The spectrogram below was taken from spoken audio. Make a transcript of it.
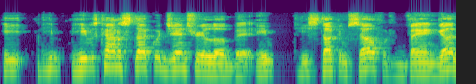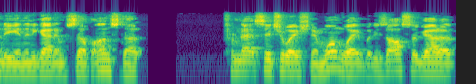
he he he was kind of stuck with Gentry a little bit. He he stuck himself with Van Gundy, and then he got himself unstuck from that situation in one way. But he's also got to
